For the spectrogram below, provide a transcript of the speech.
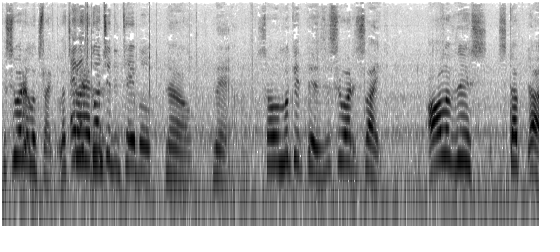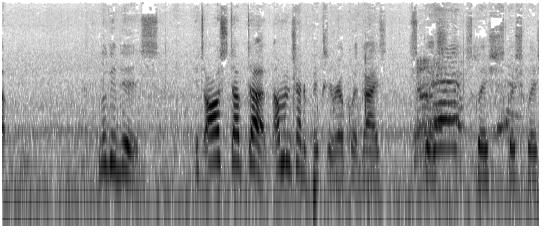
This is what it looks like. Let's and go let's go and to the table. no, ma'am. So look at this. This is what it's like. All of this stuffed up. Look at this. It's all stuffed up. I'm gonna try to fix it real quick, guys. Squish, squish, squish, squish.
